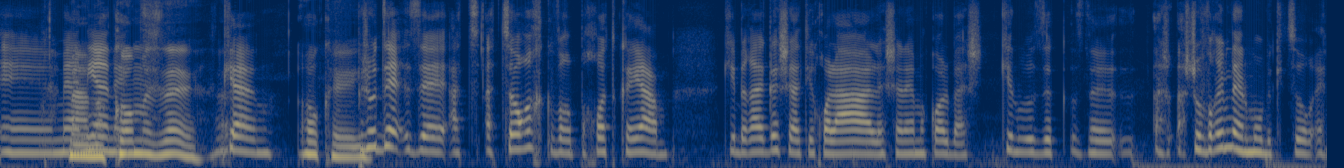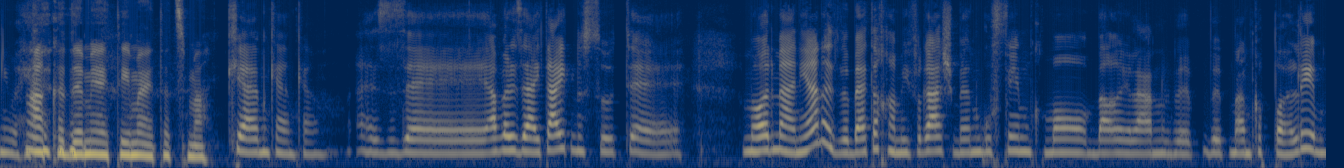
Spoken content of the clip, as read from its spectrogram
אה, מעניינת. מהמקום הזה. כן, אוקיי. פשוט זה, זה, הצ- הצורך כבר פחות קיים. כי ברגע שאת יכולה לשלם הכל, באש... כאילו זה, זה, השוברים נעלמו בקיצור, anyway. האקדמיה התאימה את עצמה. כן, כן, כן. אז, אה, אבל זו הייתה התנסות אה, מאוד מעניינת, ובטח המפגש בין גופים כמו בר אילן ובנק הפועלים,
